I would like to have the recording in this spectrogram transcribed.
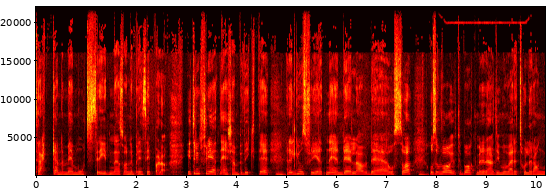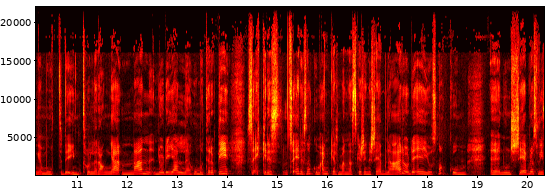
trekkende med motstridende sånne prinsipper. Da. Ytringsfriheten er kjempeviktig. Mm. Religionsfriheten er en del av det også. Og så var jo tilbake med det der at vi må være tolerante mot det intolerante. Men når det gjelder homoterapi, så er, det, så er det snakk om enkeltmennesker sine skjebner her, og det er jo snakk om noen skjebner som vi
